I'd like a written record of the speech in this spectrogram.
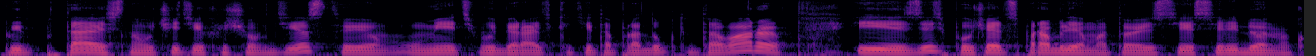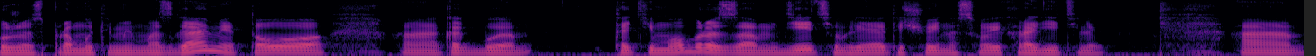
пытаясь научить их еще в детстве уметь выбирать какие-то продукты, товары. И здесь получается проблема. То есть если ребенок уже с промытыми мозгами, то как бы таким образом дети влияют еще и на своих родителей. А,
